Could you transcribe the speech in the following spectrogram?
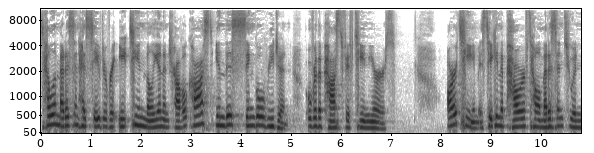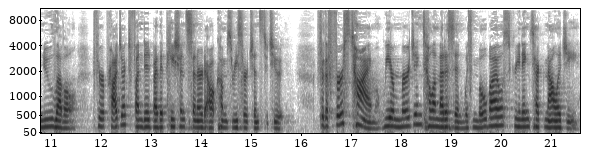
Telemedicine has saved over 18 million in travel costs in this single region over the past 15 years. Our team is taking the power of telemedicine to a new level through a project funded by the Patient Centered Outcomes Research Institute. For the first time, we are merging telemedicine with mobile screening technology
